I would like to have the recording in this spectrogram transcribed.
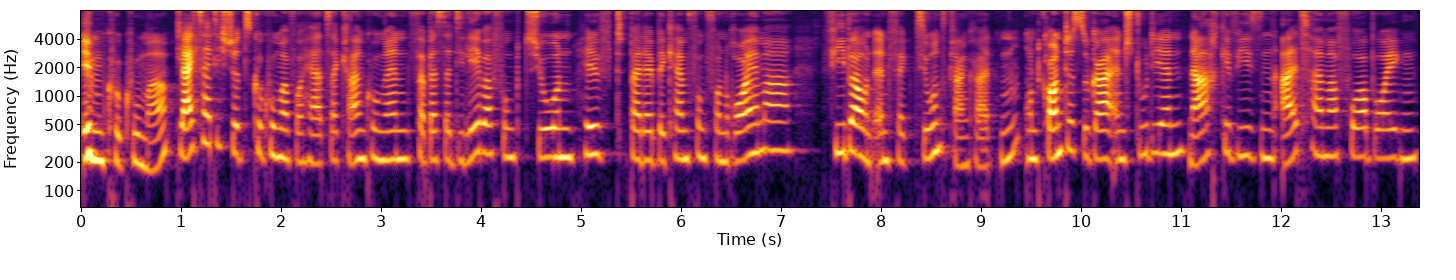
im Kurkuma. Gleichzeitig schützt Kurkuma vor Herzerkrankungen, verbessert die Leberfunktion, hilft bei der Bekämpfung von Rheuma, Fieber- und Infektionskrankheiten und konnte sogar in Studien nachgewiesen Alzheimer vorbeugen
